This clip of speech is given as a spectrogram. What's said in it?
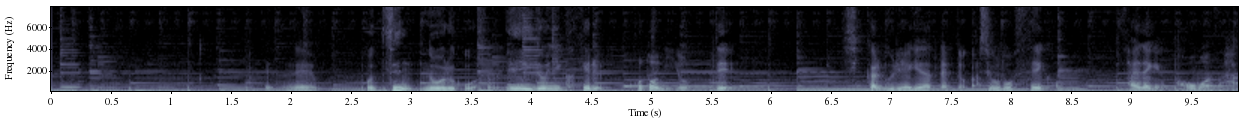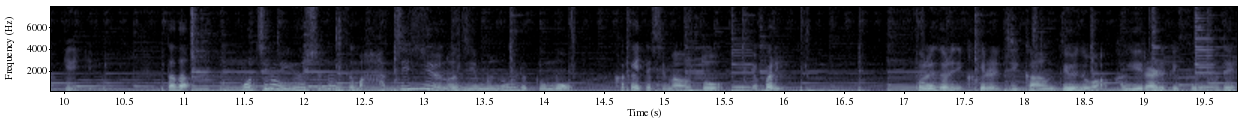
ンですね。全能力をその営業にかけることによってしっかり売り上げだったりとか仕事の成果を最大限のパフォーマンスを発揮できる。ただもちろん優秀なんですが80の事務能力もかけてしまうとやっぱりそれぞれにかける時間というのは限られてくるので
